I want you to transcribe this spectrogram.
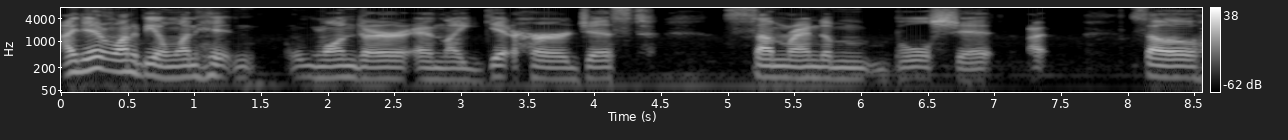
I didn't want to be a one hit wonder and like get her just some random bullshit. I, so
